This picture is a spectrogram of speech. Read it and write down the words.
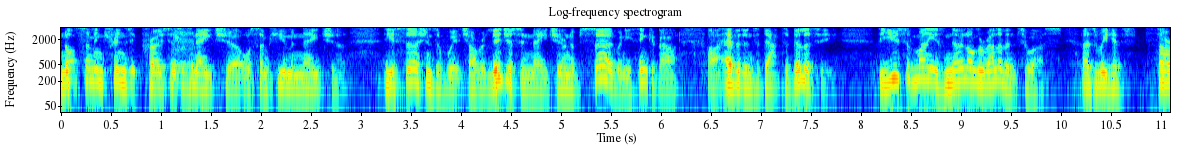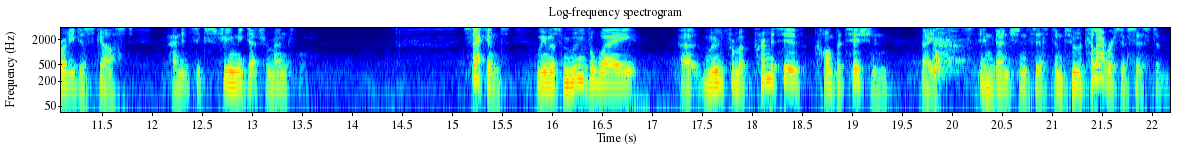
not some intrinsic process of nature or some human nature, the assertions of which are religious in nature and absurd when you think about our evident adaptability. The use of money is no longer relevant to us, as we have thoroughly discussed, and it's extremely detrimental. Second, we must move away, uh, move from a primitive competition based invention system to a collaborative system.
